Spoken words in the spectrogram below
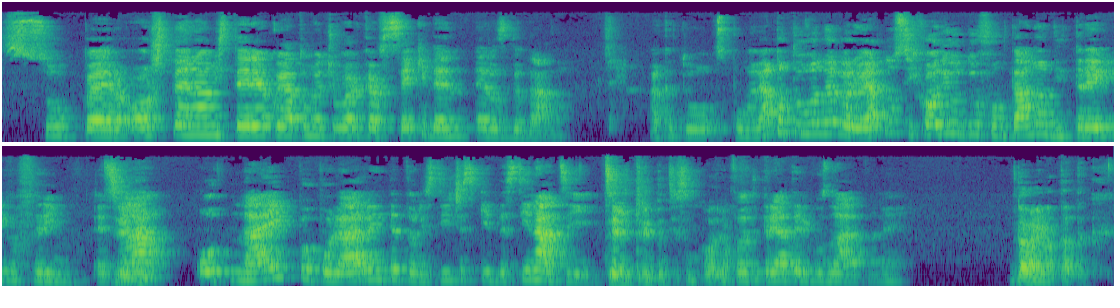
Супер! Още една мистерия, която ме чувърка всеки ден е разгадана. А като спомена пътуване, вероятно си ходил до фонтана Дитреви в Рим. Една? От най-популярните туристически дестинации. Цели три пъти съм ходил. Твоите приятели го знаят, нали? Давай нататък.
